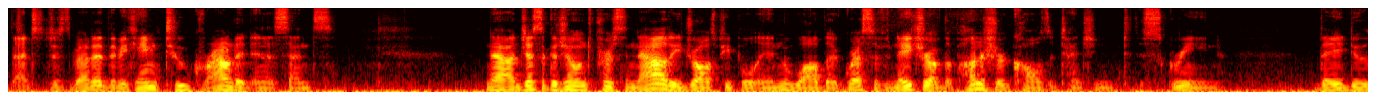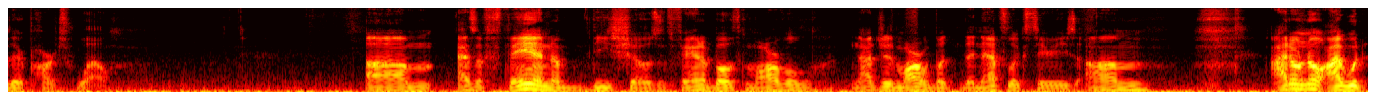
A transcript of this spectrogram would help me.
that's just about it. They became too grounded in a sense. Now, Jessica Jones' personality draws people in, while the aggressive nature of the Punisher calls attention to the screen. They do their parts well. Um, as a fan of these shows, as a fan of both Marvel, not just Marvel, but the Netflix series, um, I don't know. I would,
